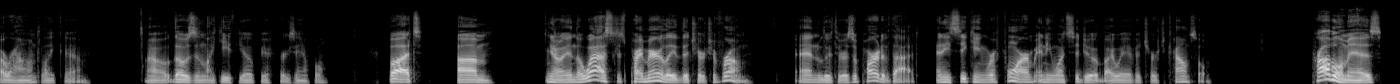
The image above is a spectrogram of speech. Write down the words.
around, like uh, those in like Ethiopia, for example. But um, you know, in the West, it's primarily the Church of Rome, and Luther is a part of that. And he's seeking reform, and he wants to do it by way of a church council. Problem is,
